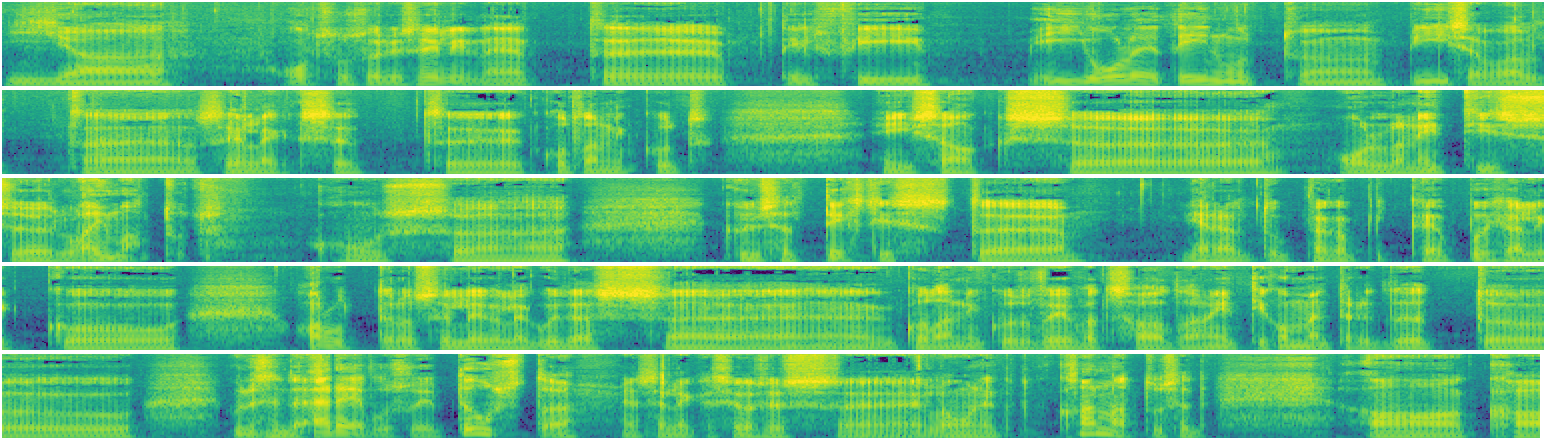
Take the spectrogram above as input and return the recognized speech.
ja otsus oli selline, et äh, Delfi ei ole teinud äh, piisavalt äh, selleks, et kodanikud ei saaks olla netis laimatud. kohus küll sealt tekstist järeldub väga pikka ja põhjalikku arutelu selle üle, kuidas äh, kodanikud võivad saada netikommentaaride tõttu, kuidas nende ärevus võib tõusta ja sellega seoses äh, loomulikult kannatused, aga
